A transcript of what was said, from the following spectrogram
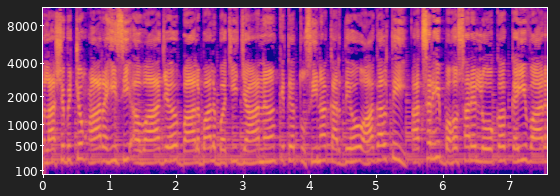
ਫਲੱਸ਼ ਵਿੱਚੋਂ ਆ ਰਹੀ ਸੀ ਆਵਾਜ਼, ਬਾਲ-ਬਾਲ ਬਚੀ ਜਾਨ, ਕਿਤੇ ਤੁਸੀਂ ਨਾ ਕਰਦੇ ਹੋ ਆ ਗਲਤੀ। ਅਕਸਰ ਹੀ ਬਹੁਤ ਸਾਰੇ ਲੋਕ ਕਈ ਵਾਰ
